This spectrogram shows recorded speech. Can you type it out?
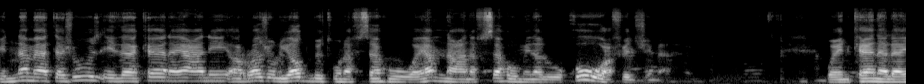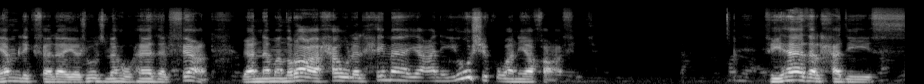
إنما تجوز إذا كان يعني الرجل يضبط نفسه ويمنع نفسه من الوقوع في الجماع. وإن كان لا يملك فلا يجوز له هذا الفعل لأن من رعى حول الحمى يعني يوشك أن يقع فيه. في هذا الحديث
